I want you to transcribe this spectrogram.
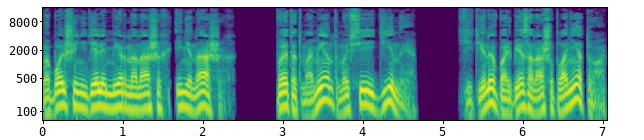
Мы больше не делим мир на наших и не наших. В этот момент мы все едины, едины в борьбе за нашу планету.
